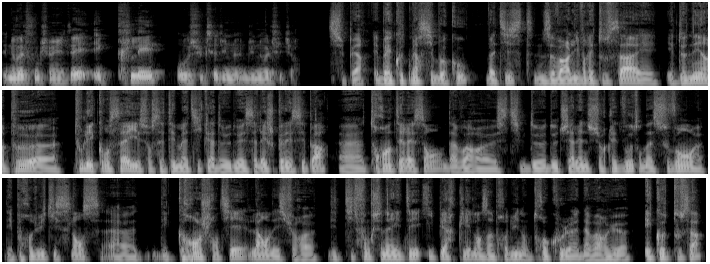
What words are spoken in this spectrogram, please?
des nouvelles fonctionnalités est clé au succès d'une nouvelle feature. Super. Eh ben écoute, merci beaucoup, Baptiste, de nous avoir livré tout ça et, et donné un peu euh, tous les conseils sur ces thématiques là de, de SLA que je connaissais pas. Euh, trop intéressant d'avoir euh, ce type de, de, challenge sur clé de voûte. On a souvent euh, des produits qui se lancent, euh, des grands chantiers. Là, on est sur des petites fonctionnalités hyper clés dans un produit, donc trop cool d'avoir eu écho de tout ça.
